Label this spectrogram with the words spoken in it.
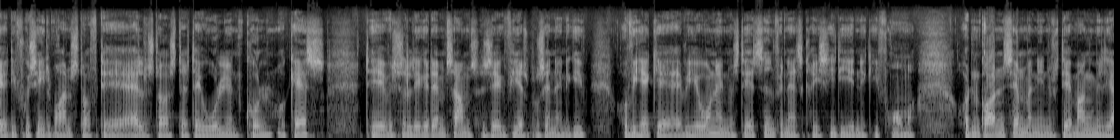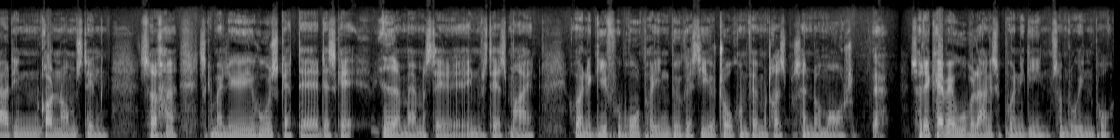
øh, de fossile brændstof, det er altså Det er olien, kul og gas. Det vil så lægge dem sammen, så cirka 80 procent af energi. Og vi har, ikke, øh, vi har underinvesteret siden finanskrise i de energiformer. Og den grønne, selvom man investerer mange milliarder i den grønne omstilling, så skal man lige huske, at der, der skal med investeres meget. Og energiforbruget per indbygger stiger 2,65 procent om året. Ja. Så der kan være ubalance på energien, som du er inde på.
